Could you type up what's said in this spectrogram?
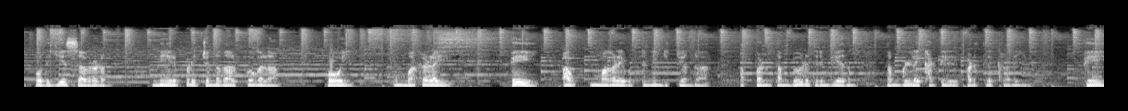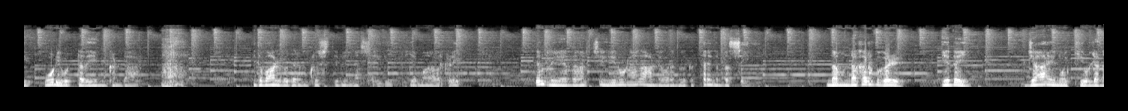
இப்போது இயேசு அவரிடம் நீர் இப்படி சொன்னதால் போகலாம். போய் உம் மகளை பேய் அவ் உம் மகளை விட்டு நீங்கிற்று என்றார். அப்பன் தம் வீடு திரும்பியதும் தம் பிள்ளை கட்டில் படுத்திருக்கிறதையும் பேய் ஓடிவிட்டதையும் கண்டார். இது வாழ்வதரும் கிறிஸ்துவின் நற்செய்தி. பிரியமானவர்களே இன்றைய அந்த நற்செய்தியினூடாக ஆண்டவர் எங்களுக்கு தருகின்ற செய்தி. நம் நகர்வுகள் எதை யாரை நோக்கியுள்ளன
